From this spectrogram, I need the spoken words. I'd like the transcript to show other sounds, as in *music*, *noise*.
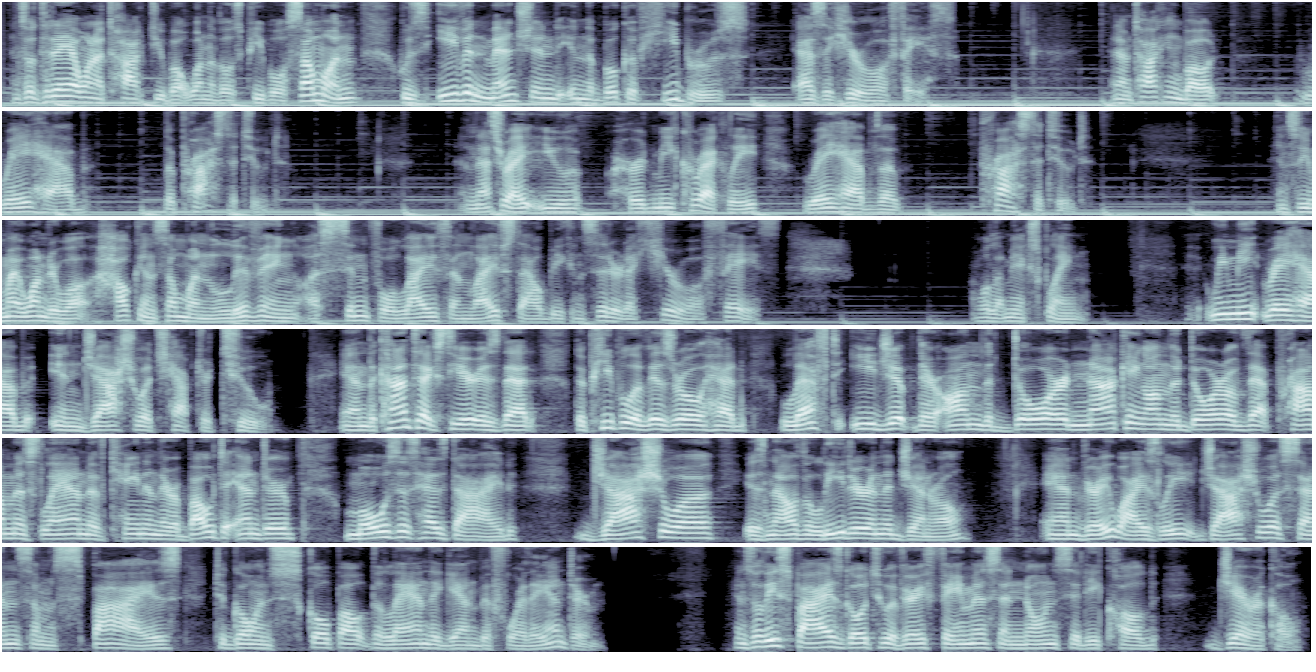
And so today I want to talk to you about one of those people, someone who's even mentioned in the book of Hebrews as a hero of faith. And I'm talking about Rahab the prostitute. And that's right, you heard me correctly Rahab the prostitute. And so you might wonder well, how can someone living a sinful life and lifestyle be considered a hero of faith? Well, let me explain. We meet Rahab in Joshua chapter 2. And the context here is that the people of Israel had left Egypt. They're on the door, knocking on the door of that promised land of Canaan. They're about to enter. Moses has died. Joshua is now the leader and the general. And very wisely, Joshua sends some spies to go and scope out the land again before they enter. And so these spies go to a very famous and known city called Jericho.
